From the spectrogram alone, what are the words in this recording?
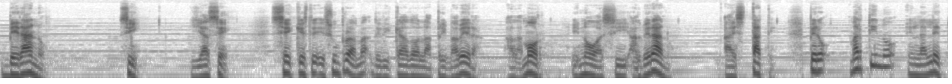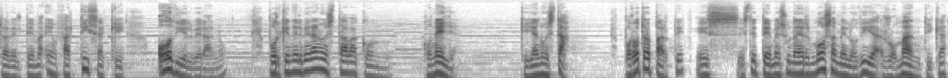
verano. Sí, ya sé. Sé que este es un programa dedicado a la primavera, al amor, y no así al verano, a estate. Pero Martino en la letra del tema enfatiza que odia el verano porque en el verano estaba con, con ella, que ya no está. Por otra parte, es, este tema es una hermosa melodía romántica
